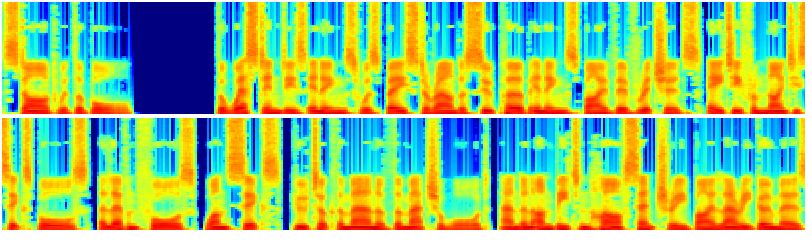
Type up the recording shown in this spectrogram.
starred with the ball. The West Indies innings was based around a superb innings by Viv Richards 80 from 96 balls, 11 fours, 1 6, who took the Man of the Match award, and an unbeaten half-century by Larry Gomes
